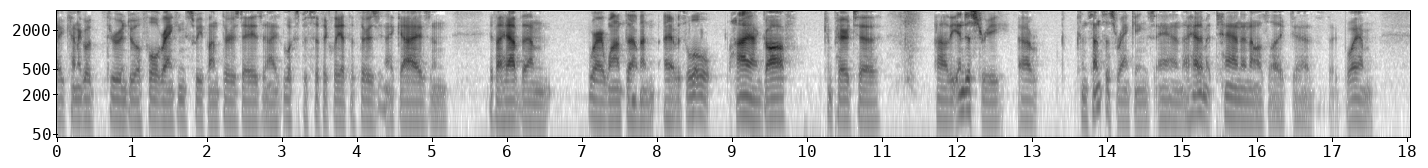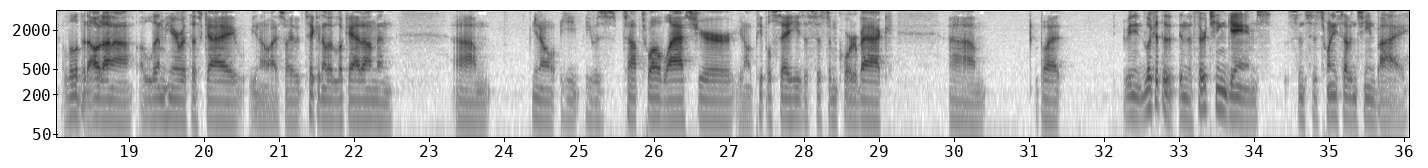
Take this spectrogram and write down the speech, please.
I kind of go through and do a full ranking sweep on Thursdays, and I look specifically at the Thursday night guys, and if I have them where I want them, and I was a little high on Goff compared to uh, the industry uh, consensus rankings, and I had him at ten, and I was like, yeah, boy, I'm a little bit out on a, a limb here with this guy, you know. So I take another look at him, and um, you know, he he was top twelve last year. You know, people say he's a system quarterback, um, but I mean, look at the in the 13 games since his 2017 bye,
